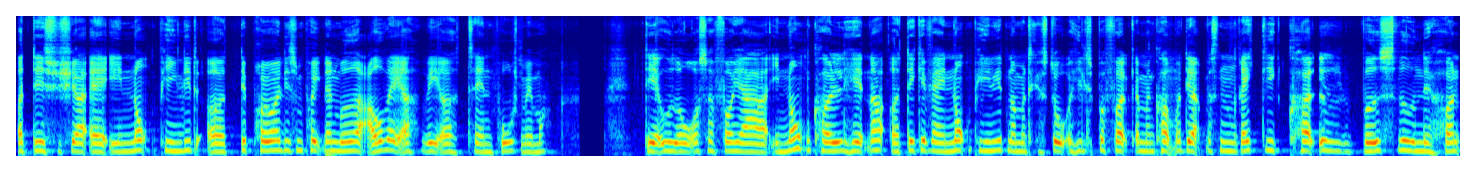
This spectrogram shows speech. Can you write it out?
Og det synes jeg er enormt pinligt, og det prøver jeg ligesom på en eller anden måde at afvære ved at tage en pose med mig. Derudover så får jeg enormt kolde hænder, og det kan være enormt pinligt, når man skal stå og hilse på folk, at man kommer der med sådan en rigtig kold, vådsvedende hånd,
